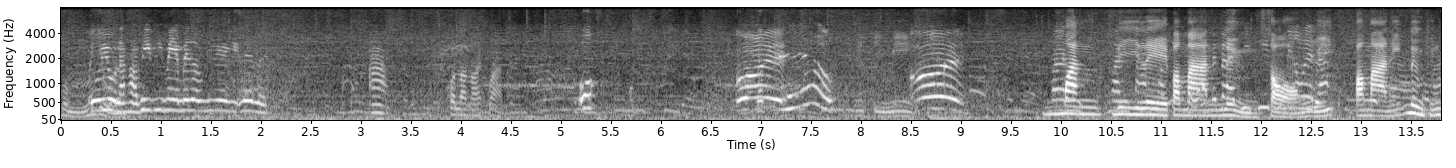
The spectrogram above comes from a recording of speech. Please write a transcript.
ผมไม่ดูอยู่นะคะ พี่พี่เมย์ไม่ต้องพี่เมย์เล่นเลย อะ คนละน้อยกว่า โอ้โอ้ยแล้วมีจริงมีโอ้ยมันดีเลย์ประมาณ1 2วิประมาณนี้1ถึง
